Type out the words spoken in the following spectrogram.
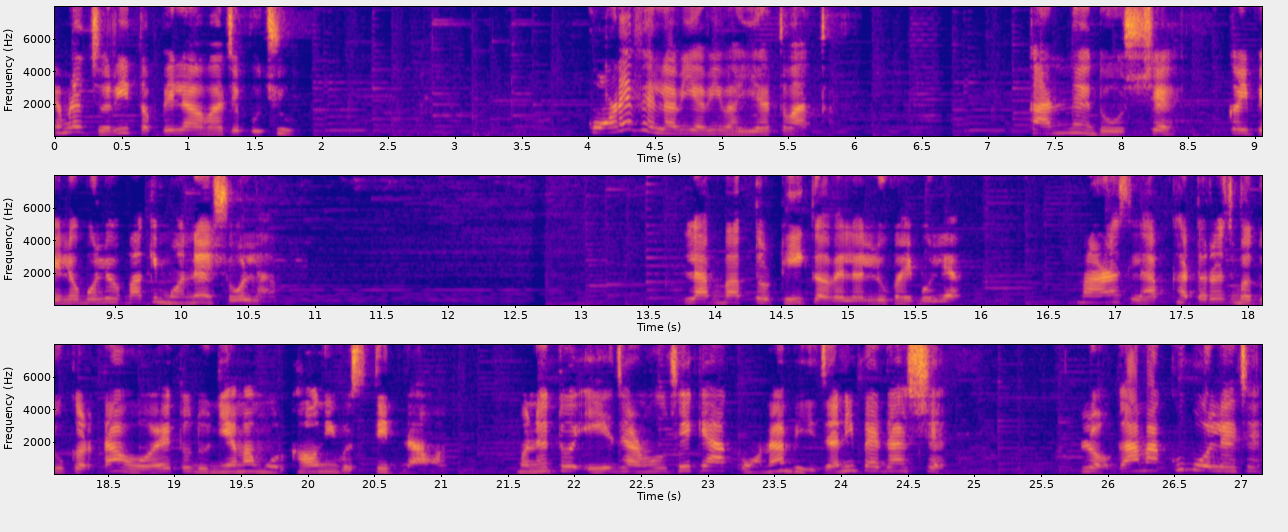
એમણે જરી તપેલા અવાજે પૂછ્યું, કોણે ફેલાવી આવી વાહિયાત વાત? કાનને દોષ છે. કઈ પેલો બોલ્યો, બાકી મને શો લાભ? લાભ બાપ તો ઠીક હવે, લલ્લુભાઈ બોલ્યા. માણસ લાભ ખાતર જ બધું કરતા હોય તો દુનિયામાં મૂર્ખાઓની વસ્તી જ ના હોય. મને તો એ જાણવું છે કે આ કોના ભેજાની પેદાશ છે? લો, ગામ આખું બોલે છે.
